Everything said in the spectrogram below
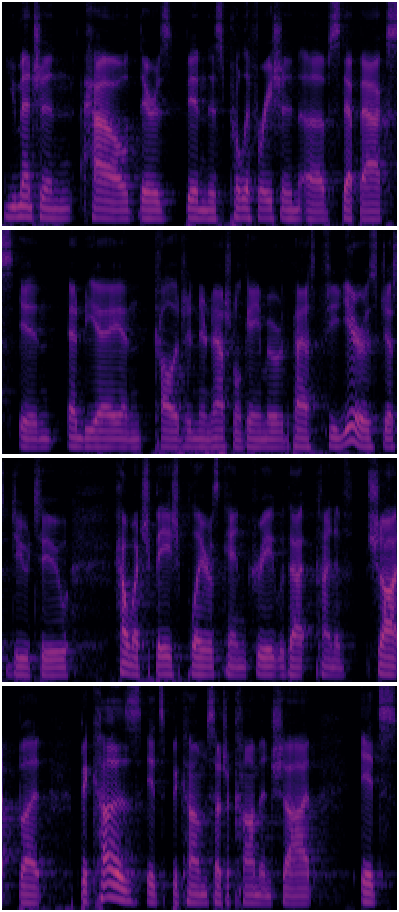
You mentioned how there's been this proliferation of step backs in NBA and college and international game over the past few years just due to how much space players can create with that kind of shot. But because it's become such a common shot, it's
